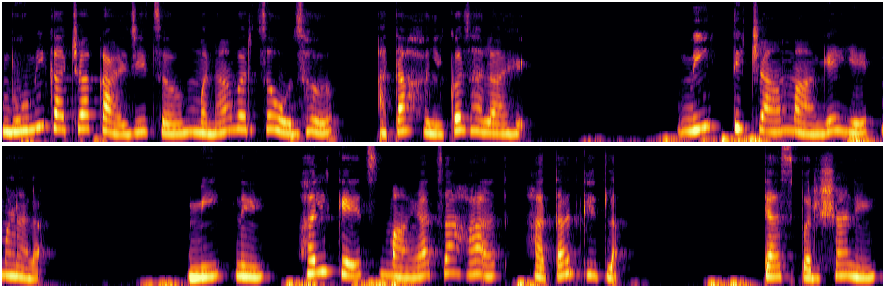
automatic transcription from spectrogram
भूमिकाच्या काळजीचं मनावरचं ओझं आता हलकं झालं आहे. मी तिच्यामागे येत म्हणाला. मीतने हलकेच मायाचा हात हातात घेतला. त्या स्पर्शाने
